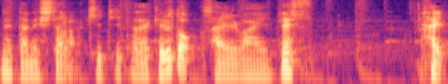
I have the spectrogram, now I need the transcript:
ネタにしたら聞いていただけると幸いです。はい。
